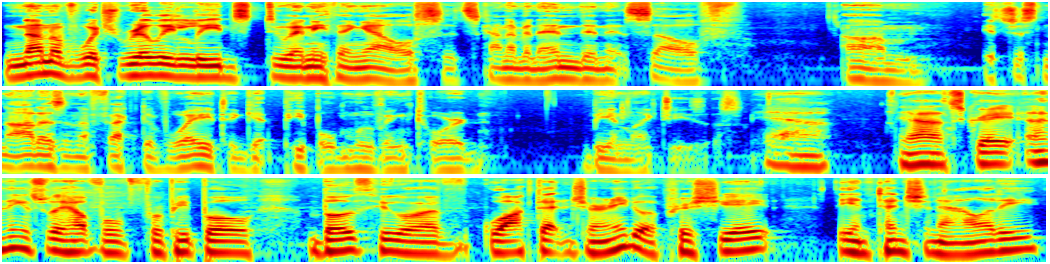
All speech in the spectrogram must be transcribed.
none of which really leads to anything else. It's kind of an end in itself. Um, it's just not as an effective way to get people moving toward being like Jesus. Yeah. Yeah, that's great. And I think it's really helpful for people both who have walked that journey to appreciate the intentionality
